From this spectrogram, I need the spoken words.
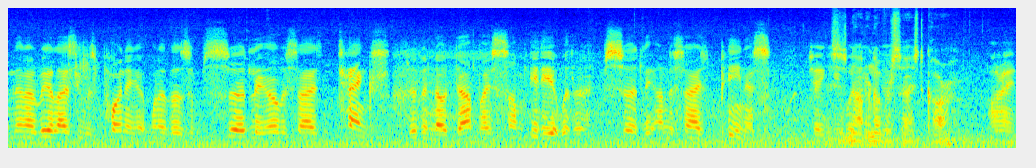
And then I realized he was pointing at one of those absurdly oversized tanks, driven, no doubt, by some idiot with an absurdly undersized penis. Jake, This is not an oversized car. All right,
